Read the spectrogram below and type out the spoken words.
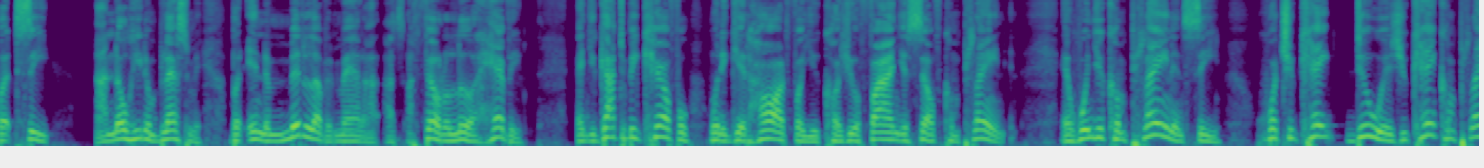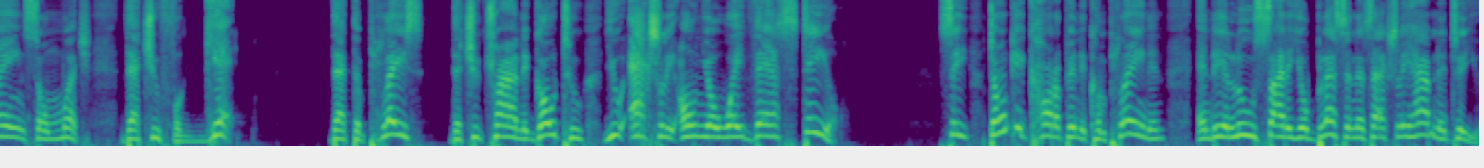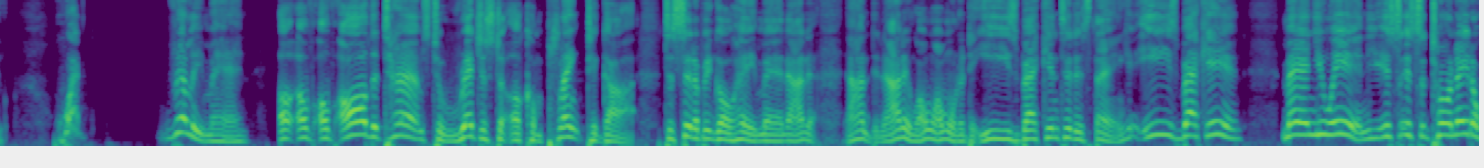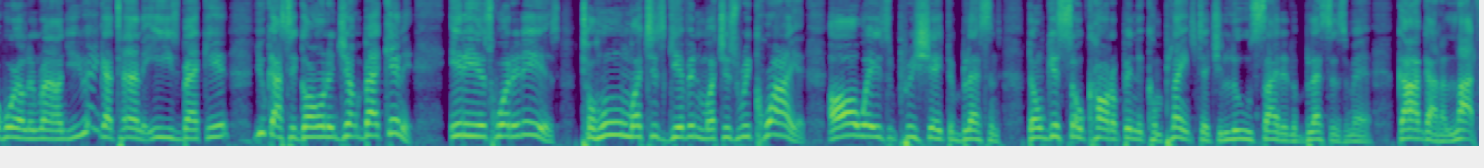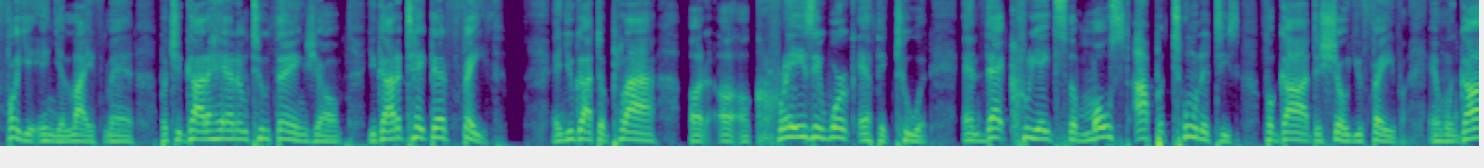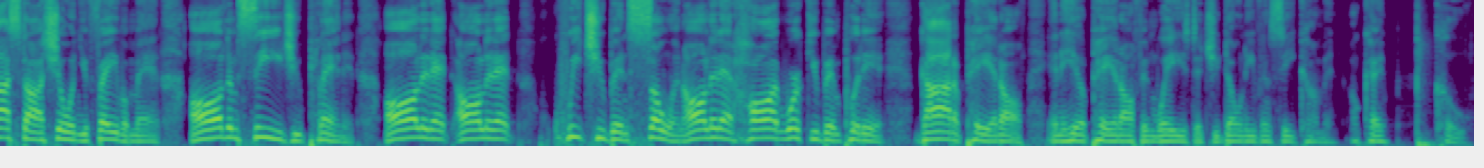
but see, I know he done blessed me, but in the middle of it, man, I, I felt a little heavy. And you got to be careful when it get hard for you because you'll find yourself complaining. And when you complain and see, what you can't do is you can't complain so much that you forget that the place that you're trying to go to, you actually on your way there still. See, don't get caught up in the complaining and then lose sight of your blessing that's actually happening to you. What really, man? Of, of all the times to register a complaint to God, to sit up and go, hey, man, I, I, I didn't, I wanted to ease back into this thing. Ease back in. Man, you in. It's it's a tornado whirling around you. You ain't got time to ease back in. You got to go on and jump back in it. It is what it is. To whom much is given, much is required. Always appreciate the blessings. Don't get so caught up in the complaints that you lose sight of the blessings, man. God got a lot for you in your life, man. But you got to have them two things, y'all. You got to take that faith and you got to apply a, a, a, crazy work ethic to it. And that creates the most opportunities for God to show you favor. And when God starts showing you favor, man, all them seeds you planted, all of that, all of that wheat you've been sowing, all of that hard work you've been put in, God will pay it off. And he'll pay it off in ways that you don't even see coming. Okay? Cool.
